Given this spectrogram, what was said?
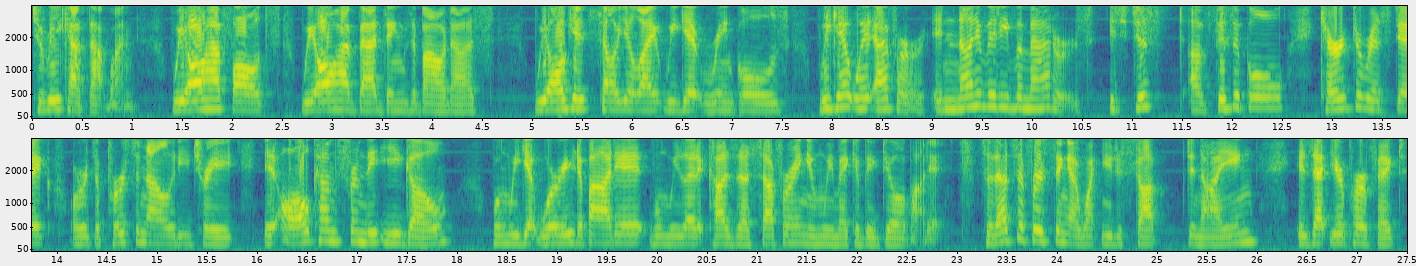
to recap that one we all have faults. We all have bad things about us. We all get cellulite. We get wrinkles. We get whatever. And none of it even matters. It's just a physical characteristic or it's a personality trait. It all comes from the ego when we get worried about it, when we let it cause us suffering and we make a big deal about it. So that's the first thing I want you to stop denying is that you're perfect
